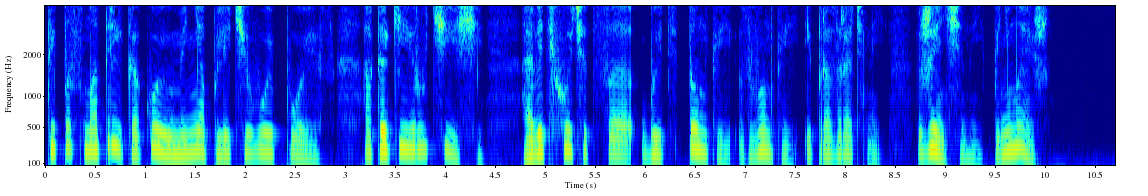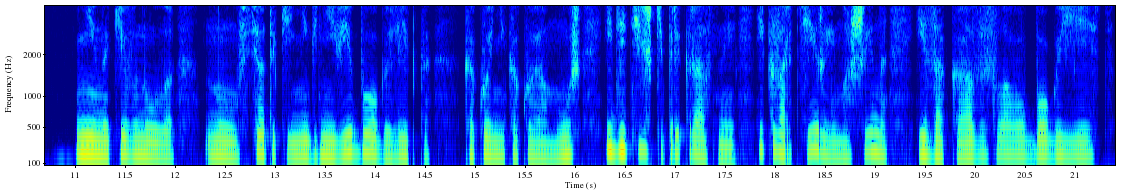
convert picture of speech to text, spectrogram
Ты посмотри, какой у меня плечевой пояс, а какие ручищи. А ведь хочется быть тонкой, звонкой и прозрачной, женщиной, понимаешь? Нина кивнула. Ну, все-таки не гневи Бога, Литка. Какой-никакой, а муж, и детишки прекрасные, и квартира, и машина, и заказы, слава богу, есть.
